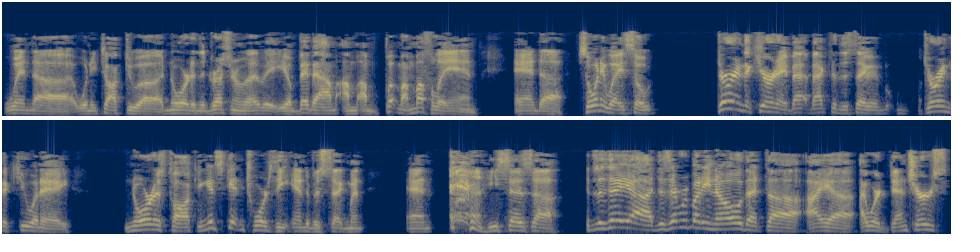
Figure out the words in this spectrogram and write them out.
when uh, when he talked to uh, Nord in the dressing room. You know, baby, I'm I'm, I'm putting my muffler in, and uh, so anyway, so during the Q and A, back back to the segment during the Q and A, Nord is talking. It's getting towards the end of his segment, and he says, uh, "Does hey, uh, does everybody know that uh, I uh, I wear dentures?"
